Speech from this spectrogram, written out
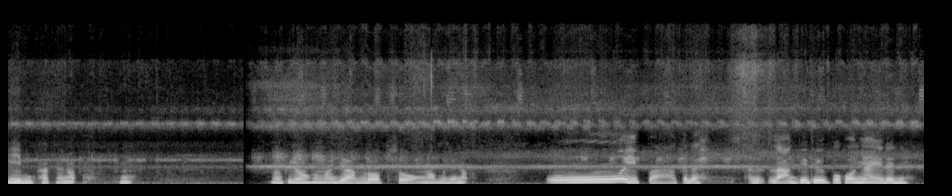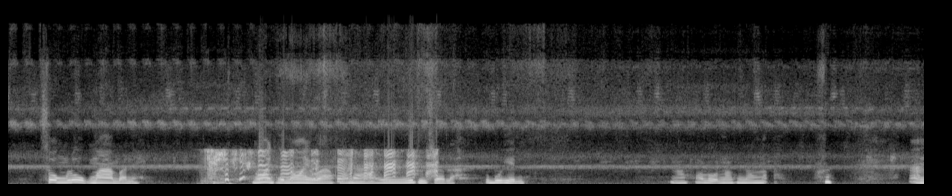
อิ่มคักนะเนาะอืมมาพี่น้องเข้ามายามรอบสองเนาะมันนี้เนาะโอ้ยป่าก็ได้ อันหลังที่ถือปลาข้อใหญ่เลยนี่ส่งลูกมาบ่เนี่ยน้อยเถอะน้อยว่ะหัวหน้าเอ้ยดีใจละก็บ่เห็นเนาะเอาโหลดเนาะพี่น้องเนาะอัน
